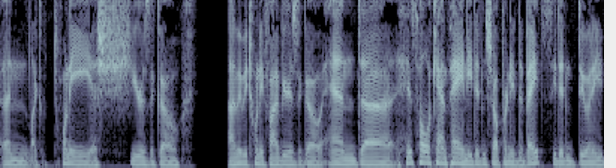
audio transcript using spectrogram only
and like 20 ish years ago, uh, maybe 25 years ago, and uh, his whole campaign he didn't show up for any debates. He didn't do any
